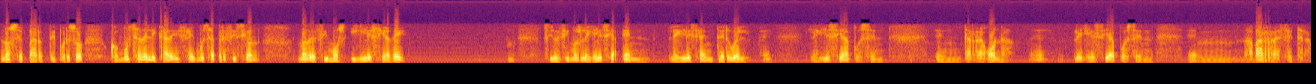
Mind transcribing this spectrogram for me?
no se parte. Por eso, con mucha delicadeza y mucha precisión, no decimos iglesia de, sino decimos la iglesia en, la iglesia en Teruel, ¿eh? la iglesia pues en, en Tarragona. La iglesia pues en, en Navarra, etcétera.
